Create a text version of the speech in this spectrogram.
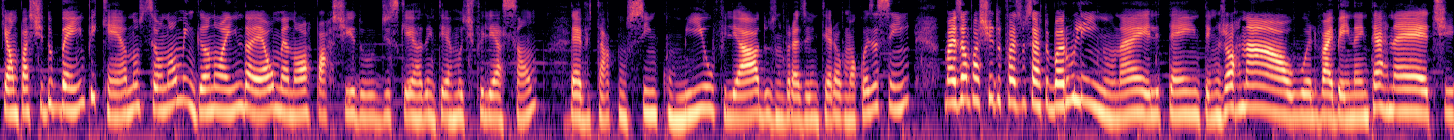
que é um partido bem pequeno, se eu não me engano ainda é o menor partido de esquerda em termos de filiação, deve estar com 5 mil filiados no Brasil inteiro, alguma coisa assim. Mas é um partido que faz um certo barulhinho, né? Ele tem, tem um jornal, ele vai bem na internet,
